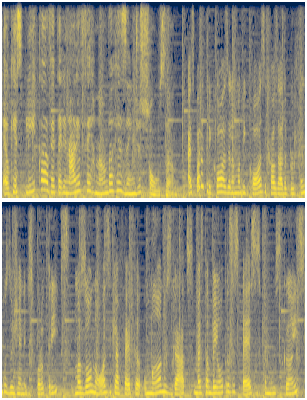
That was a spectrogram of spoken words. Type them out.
É o que explica a veterinária Fernanda Rezende Souza. A esporotricose é uma micose causada por fungos do gênero Sporotrix, uma zoonose que afeta humanos, gatos, mas também outras espécies como os cães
